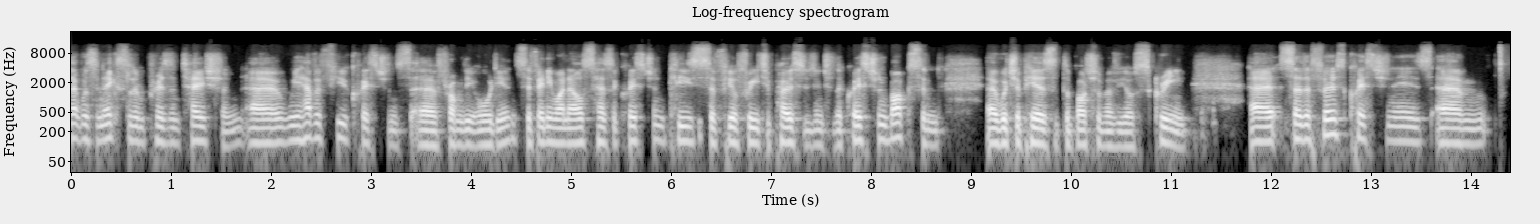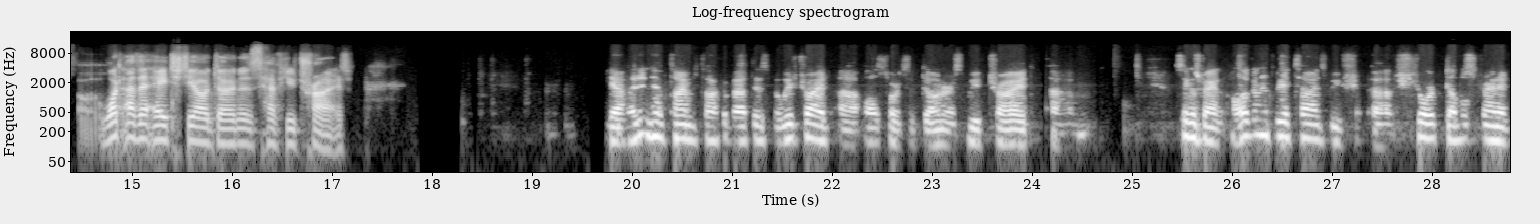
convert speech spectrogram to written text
that was an excellent presentation. Uh, we have a few questions uh, from the audience. If anyone else has a question, please uh, feel free to post it into the question box, and uh, which appears at the bottom of your screen. so the first question is, um, what other HDR donors have you tried? Yeah, I didn't have time to talk about this, but we've tried all sorts of donors. We've tried um, single-stranded oligonucleotides. We've uh, short double-stranded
